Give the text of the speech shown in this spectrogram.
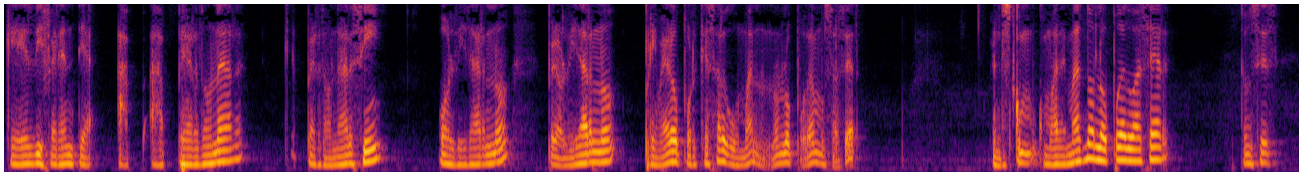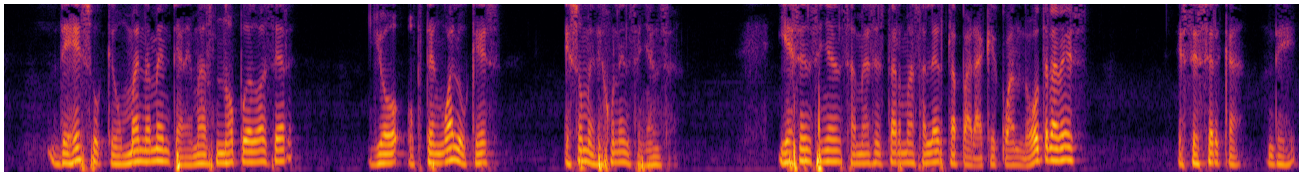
que es diferente a, perdonar, que perdonar sí, olvidar no, pero olvidar no Primero porque es algo humano, no lo podemos hacer. Entonces, como, como además no lo puedo hacer, entonces de eso que humanamente además no puedo hacer, yo obtengo algo que es, eso me deja una enseñanza. Y esa enseñanza me hace estar más alerta para que cuando otra vez esté cerca de,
